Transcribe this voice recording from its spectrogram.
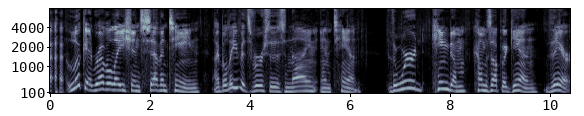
Look at Revelation 17. I believe it's verses 9 and 10. The word kingdom comes up again there.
